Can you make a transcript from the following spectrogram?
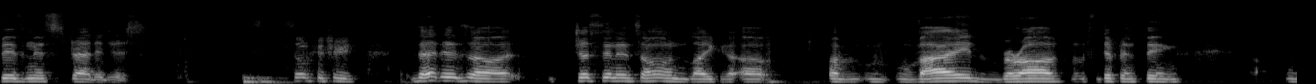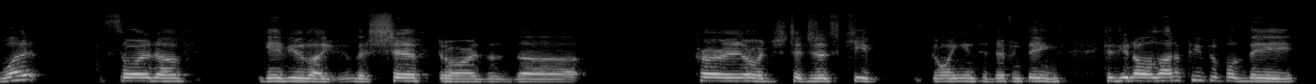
business strategist. So, Katri, that is uh, just in its own like uh, a wide variety of different things. What sort of gave you like the shift or the the courage to just keep going into different things. Because you know a lot of people they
